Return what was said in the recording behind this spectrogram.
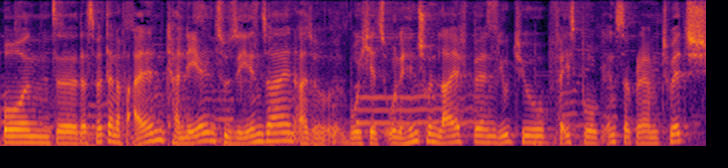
Und äh, das wird dann auf allen Kanälen zu sehen sein, also wo ich jetzt ohnehin schon live bin, YouTube, Facebook, Instagram, Twitch,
